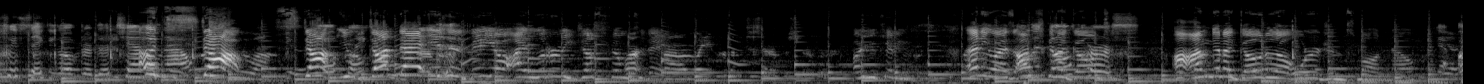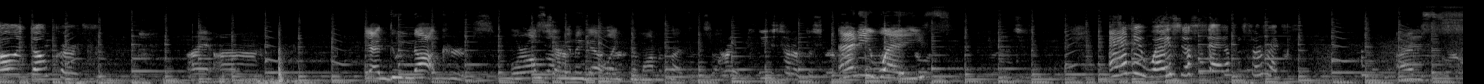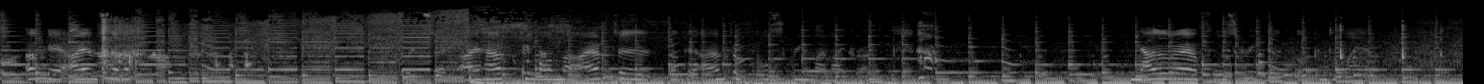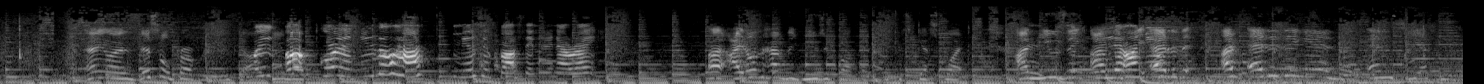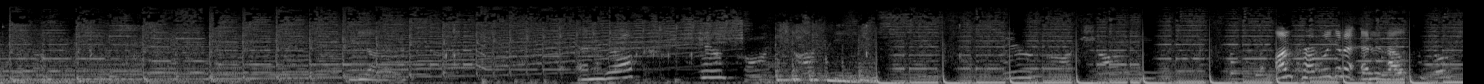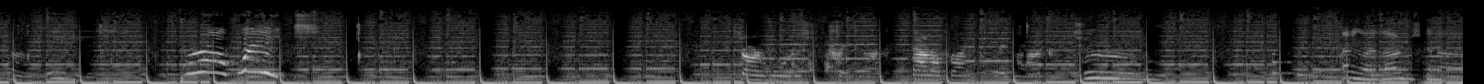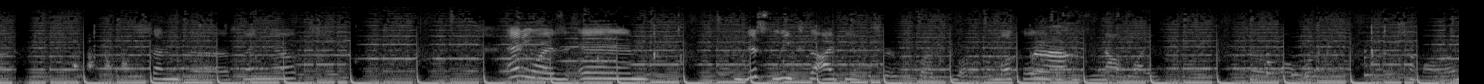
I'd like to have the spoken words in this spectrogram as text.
guys, what's up? Wolf is taking over the channel Uh, now. stop! Stop! You've done that in the video I literally just filmed What? today. Um, waiting for them to set up a server. Are you kidding me? Anyways, I'm just gonna go. curse. Into, uh, I'm gonna go to the Origins mod now. Yeah. Oh, and don't curse. I, um, Yeah, do not curse, or else I'm gonna get like demonetized and stuff. alright, please set up the server. Anyways, Anyways, just set up a server. Okay. I have set up. Wait a sec. I have to um. I have to. Okay. I have to full screen my Minecraft. now that I have full screen it, open to land. Anyways, this will probably leak out. Wait, You oh, Gordon, you don't have music box in right now, right? I, I don't have the music button because guess what? I'm using. I'm on editing. I'm editing in Engrock. AirPod Shotty. AirPod Shotty. I'm probably gonna edit out. Bro, wait! Star Wars trademark. Battlefront trademark. Two. Anyways, I'm just gonna send the thing out. Anyways, um, this leaks the IP of the server, but lu- luckily this is not live, so it won't work tomorrow.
